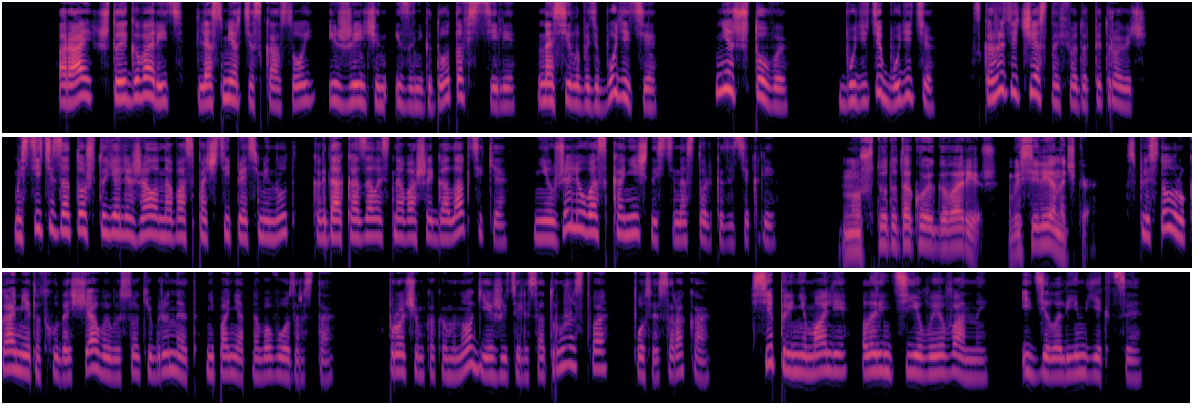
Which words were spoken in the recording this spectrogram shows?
Рай, что и говорить, для смерти с косой и женщин из анекдотов в стиле «насиловать будете?» Нет, что вы. Будете, будете. Скажите честно, Федор Петрович, мстите за то, что я лежала на вас почти пять минут, когда оказалась на вашей галактике? Неужели у вас конечности настолько затекли? Ну что ты такое говоришь, Василеночка? Всплеснул руками этот худощавый высокий брюнет непонятного возраста. Впрочем, как и многие жители Сотрудничества после сорока. Все принимали ларентиевые ванны и делали инъекции,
